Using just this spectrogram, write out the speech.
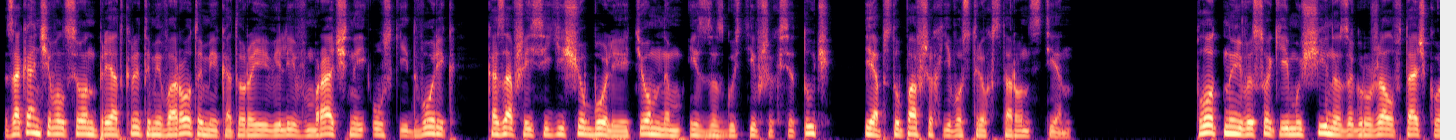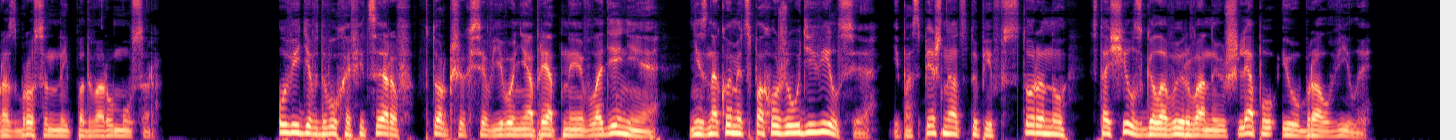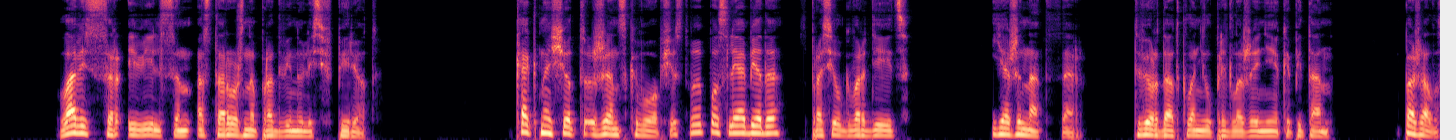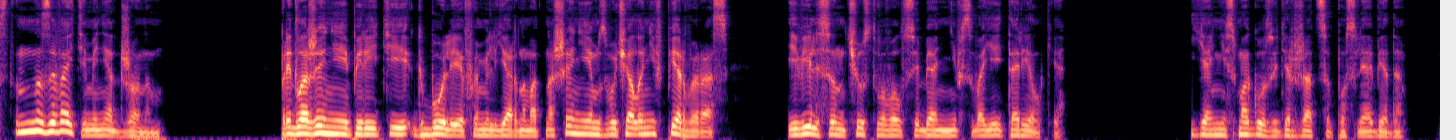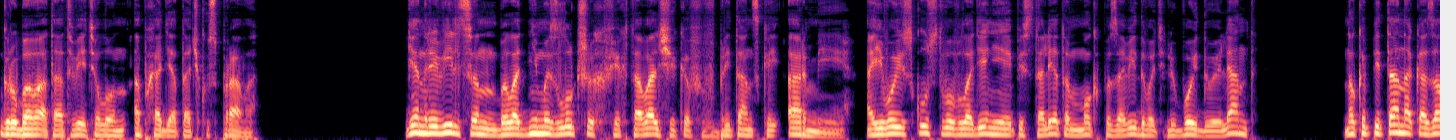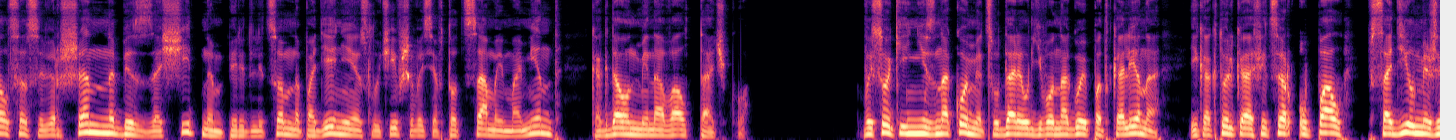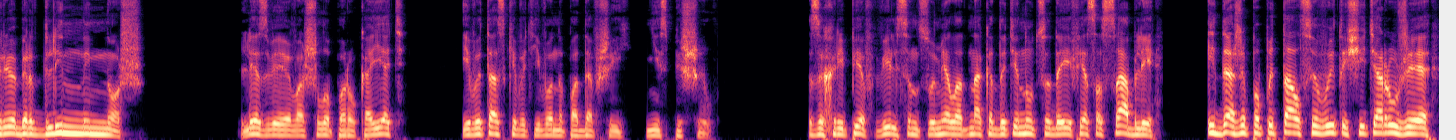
Заканчивался он приоткрытыми воротами, которые вели в мрачный узкий дворик, казавшийся еще более темным из-за сгустившихся туч и обступавших его с трех сторон стен. Плотный высокий мужчина загружал в тачку разбросанный по двору мусор. Увидев двух офицеров, вторгшихся в его неопрятные владения, незнакомец, похоже, удивился и, поспешно отступив в сторону, стащил с головы рваную шляпу и убрал вилы. Лависсер и Вильсон осторожно продвинулись вперед. «Как насчет женского общества после обеда?» — спросил гвардеец. «Я женат, сэр», — твердо отклонил предложение капитан. «Пожалуйста, называйте меня Джоном». Предложение перейти к более фамильярным отношениям звучало не в первый раз, и Вильсон чувствовал себя не в своей тарелке. «Я не смогу задержаться после обеда», — грубовато ответил он, обходя тачку справа. Генри Вильсон был одним из лучших фехтовальщиков в британской армии, а его искусству владения пистолетом мог позавидовать любой дуэлянт, но капитан оказался совершенно беззащитным перед лицом нападения, случившегося в тот самый момент, когда он миновал тачку. Высокий незнакомец ударил его ногой под колено, и как только офицер упал, всадил меж ребер длинный нож. Лезвие вошло по рукоять, и вытаскивать его нападавший не спешил. Захрипев, Вильсон сумел, однако, дотянуться до Эфеса сабли и даже попытался вытащить оружие,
